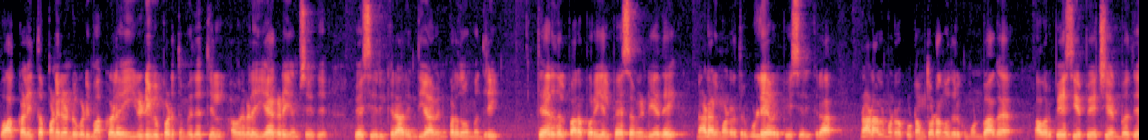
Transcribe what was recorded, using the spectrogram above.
வாக்களித்த பன்னிரெண்டு கோடி மக்களை இழிவுபடுத்தும் விதத்தில் அவர்களை ஏகடையம் செய்து பேசியிருக்கிறார் இந்தியாவின் பிரதம மந்திரி. தேர்தல் பரப்புரையில் பேச வேண்டியதை நாடாளுமன்றத்திற்குள்ளே அவர் பேசியிருக்கிறார். நாடாளுமன்ற கூட்டம் தொடங்குவதற்கு முன்பாக அவர் பேசிய பேச்சு என்பது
